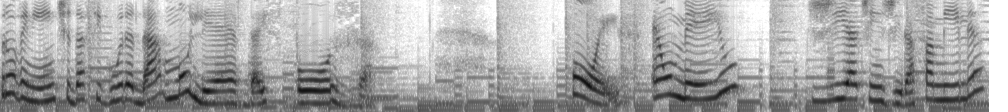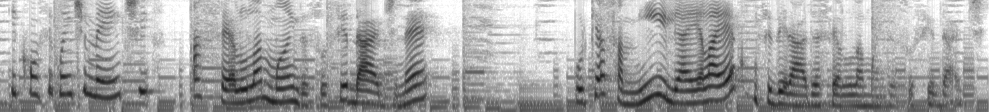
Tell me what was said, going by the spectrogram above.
proveniente da figura da mulher, da esposa, pois é um meio de atingir a família e, consequentemente, a célula mãe da sociedade, né? Porque a família ela é considerada a célula mãe da sociedade.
